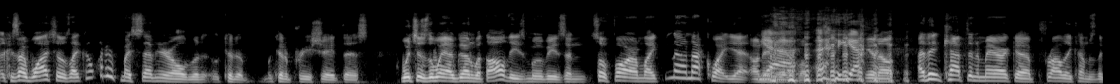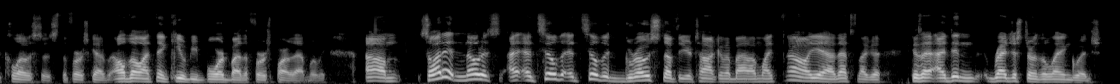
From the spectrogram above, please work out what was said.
because I, watched it, I was like, I wonder if my seven year old would could could appreciate this. Which is the way I've gone with all these movies, and so far I'm like, no, not quite yet on any of them. Yeah, yeah. you know, I think Captain America probably comes the closest, the first Captain. Although I think he would be bored by the first part of that movie. Um, so I didn't notice I, until the, until the gross stuff that you're talking about. I'm like, oh yeah, that's not good because I, I didn't register the language.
